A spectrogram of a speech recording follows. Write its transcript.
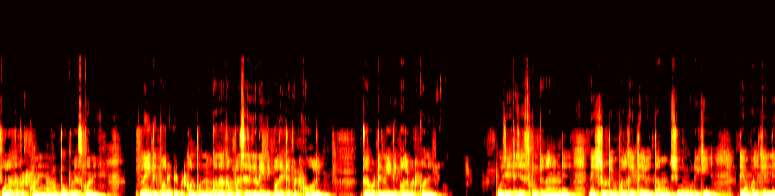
పూలంతా పెట్టుకొని ధూపం వేసుకొని నెయ్యి దీపాలు అయితే పెట్టుకొని పుణ్యం కదా కంపల్సరీగా నెయ్యి దీపాలు అయితే పెట్టుకోవాలి. కాబట్టి నెయ్యి దీపాలు పెట్టుకొని పూజ అయితే చేసుకుంటున్నానండి. నెక్స్ట్ టెంపుల్కి అయితే వెళ్తాము శివుని గుడికి. టెంపుల్కి వెళ్ళి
